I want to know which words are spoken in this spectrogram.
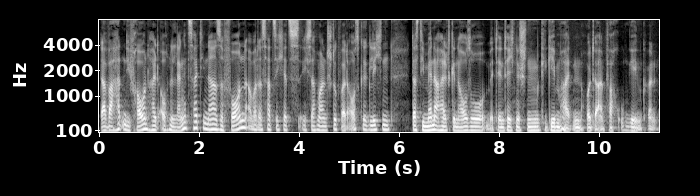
Da war, hatten die Frauen halt auch eine lange Zeit die Nase vorn, aber das hat sich jetzt, ich sag mal, ein Stück weit ausgeglichen, dass die Männer halt genauso mit den technischen Gegebenheiten heute einfach umgehen können.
